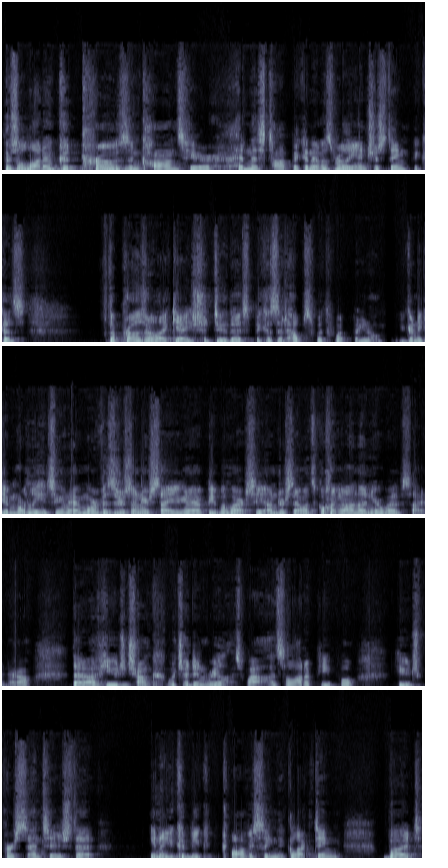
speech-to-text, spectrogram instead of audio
there's a lot of good pros and cons here in this topic. And it was really interesting because the pros are like, yeah, you should do this because it helps with what, you know, you're going to get more leads. You're going to have more visitors on your site. You're going to have people who actually understand what's going on on your website now. That a huge chunk, which I didn't realize. Wow, that's a lot of people, huge percentage that, you know, you could be obviously neglecting. But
